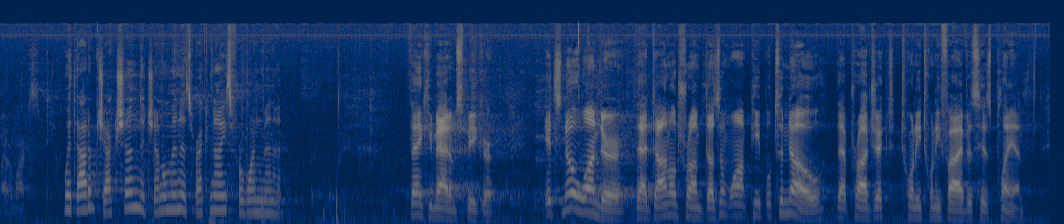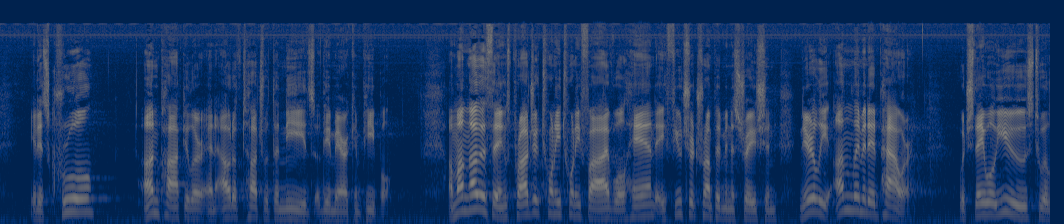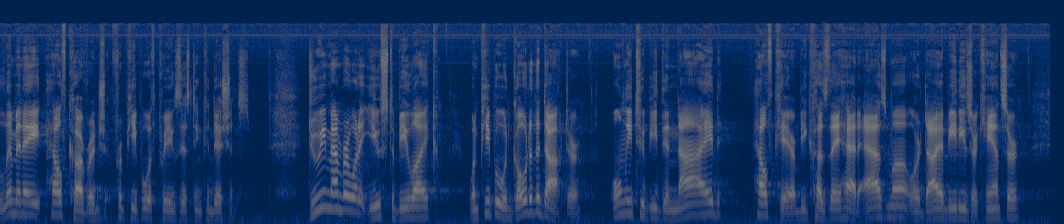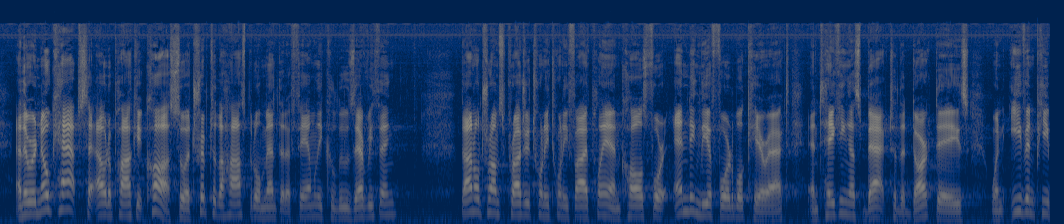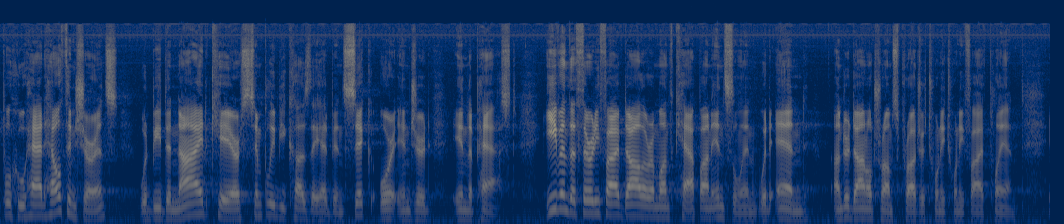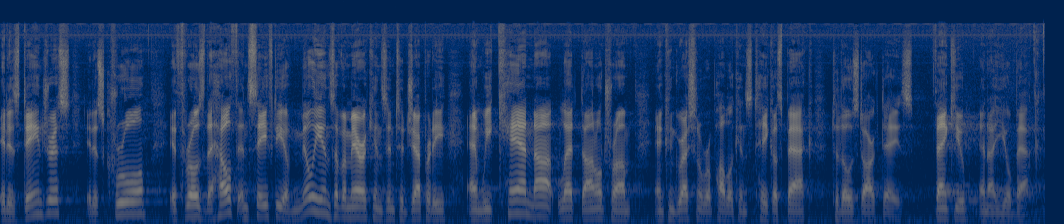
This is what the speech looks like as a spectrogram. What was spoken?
my remarks. Without objection, the gentleman is recognized for one minute. Thank you, Madam Speaker. It's no wonder that Donald Trump doesn't want people to know that Project 2025 is his plan. It is cruel, unpopular, and out of touch with the needs of the American people. Among other things, Project 2025 will hand a future Trump administration nearly unlimited power, which they will use to eliminate health coverage for people with pre existing conditions. Do you remember what it used to be like when people would go to the doctor only to be denied health care because they had asthma or diabetes or cancer? And there were no caps to out of pocket costs, so a trip to the hospital meant that a family could lose everything. Donald Trump's Project 2025 plan calls for ending the Affordable Care Act and taking us back to the dark days when even people who had health insurance would be denied care simply because they had been sick or injured in the past. Even the $35 a month cap on insulin would end under Donald Trump's Project 2025 plan. It is dangerous, it is cruel, it throws the health and safety of millions of Americans into jeopardy, and we cannot let Donald Trump and congressional Republicans take us back to those dark days. Thank you, and I yield back.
